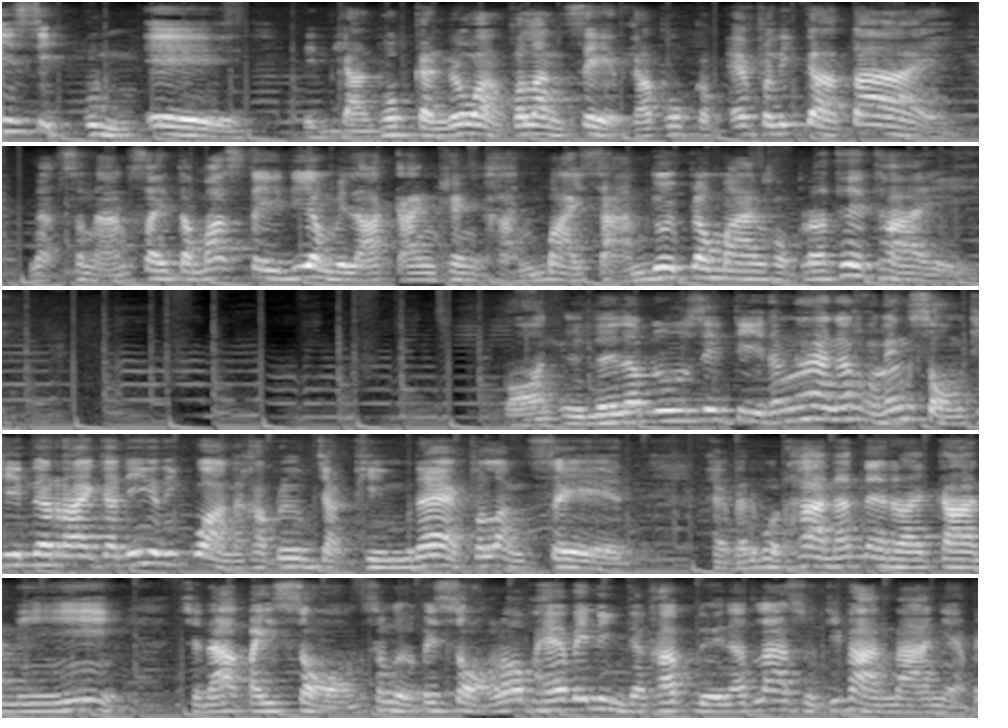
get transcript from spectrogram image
2020 กลุ่ม A เป็นการพบกันระหว่างฝรั่งเศสครับ พบกับแอฟริกาใต้ ณสนามไซตามะสเตเดียมเวลาการแข่งขันบ่าย 3 ด้วยประมาณของประเทศไทยก่อนอื่นเลยเราดูสถิติทั้ง 5 นัดของทั้ง 2 ทีมในรายการนี้กันดีกว่านะครับ เริ่มจากทีมแรกฝรั่งเศส ข่งไปทั้งหมด 5 นัดในรายการนี้ ชนะไป 2 เสมอไป 2 แล้วแพ้ไป1นะครับโดยนัดล่าสุดที่ผ่านมาเนี่ยไป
